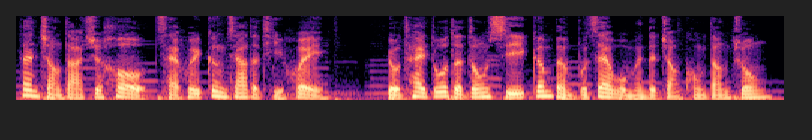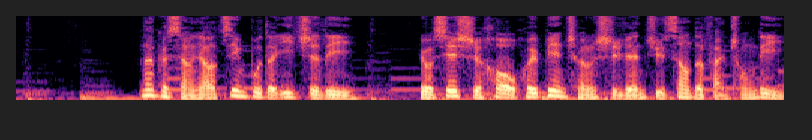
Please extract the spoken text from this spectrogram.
但长大之后才会更加的体会，有太多的东西根本不在我们的掌控当中。那个想要进步的意志力，有些时候会变成使人沮丧的反冲力。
